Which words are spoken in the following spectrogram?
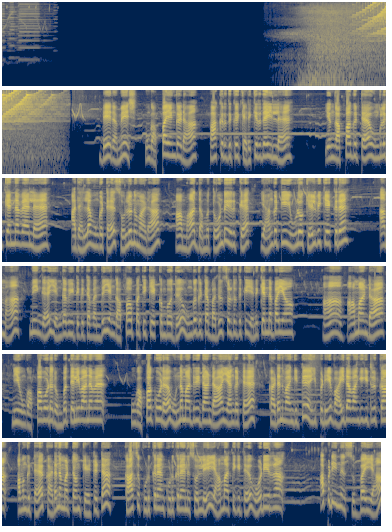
டே ரமேஷ் உங்க அப்பா எங்கடா? பார்க்கறதுக்கு கிடைக்கிறதே இல்லை. எங்க அப்பா கிட்ட உங்களுக்கு என்ன வேலை? அதெல்லாம் உங்ககிட்ட சொல்லணுமாடா? ஆமா தம்மத்தோண்டு இருக்க. என்கிட்டயே இவ்வளோ கேள்வி கேட்குற ஆமா நீங்க எங்க வீட்டுக்கிட்ட வந்து எங்க அப்பாவை பத்தி கேட்கும்போது உங்ககிட்ட பதில் சொல்றதுக்கு எனக்கு என்ன பயம்? ஆ ஆமாண்டா. நீ உங்க அப்பாவோட ரொம்ப தெளிவானவன். உங்க அப்பா கூட உன்ன மாதிரி தான்டா என்கிட்ட கடன் வாங்கிட்டு இப்படி வாய்தா வாங்கிக்கிட்டு இருக்கான். அவங்கிட்ட கடனை மட்டும் கேட்டுட்டா காசு கொடுக்குறேன் கொடுக்குறேன்னு சொல்லி ஏமாத்திக்கிட்டு ஓடிடுறான். அப்படின்னு சுப்பையா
